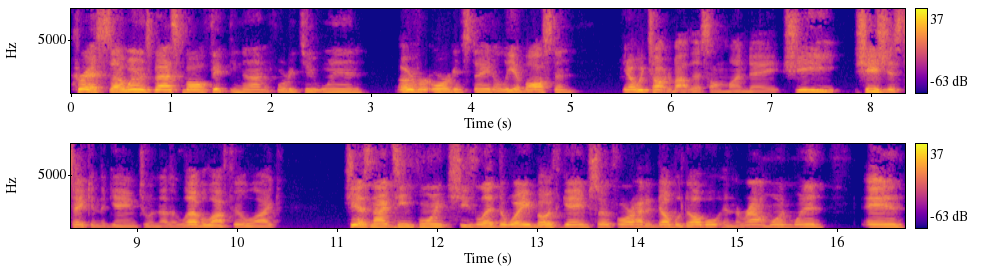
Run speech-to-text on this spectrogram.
Chris, uh, women's basketball, 59 to 42 win over Oregon State, Aliyah Boston. You know, we talked about this on Monday. She she's just taking the game to another level. I feel like she has 19 points. She's led the way both games so far. Had a double double in the round one win, and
